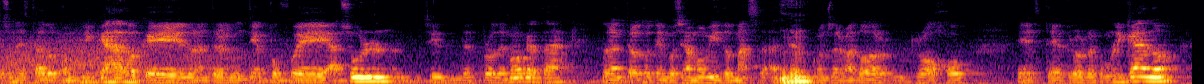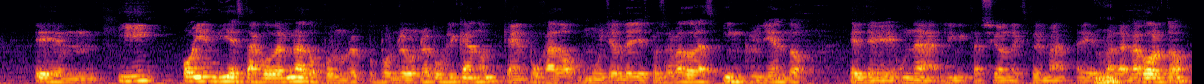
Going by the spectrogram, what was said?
es un estado complicado que durante algún tiempo fue azul, ¿sí? pro-demócrata, durante otro tiempo se ha movido más hacia un conservador, rojo, este, pro-republicano, em, y hoy en día está gobernado por un, por un republicano que ha empujado muchas leyes conservadoras, incluyendo el de una limitación extrema eh, para el aborto,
